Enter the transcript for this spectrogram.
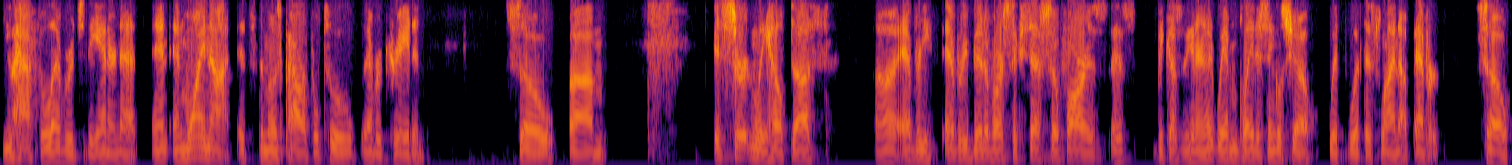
you have to leverage the internet, and and why not? It's the most powerful tool ever created. So um, it certainly helped us. Uh, every every bit of our success so far is, is because of the internet. We haven't played a single show with with this lineup ever. So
